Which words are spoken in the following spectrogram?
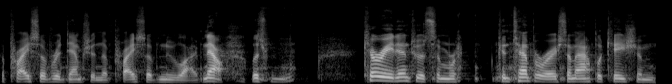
the price of redemption, the price of new life. Now, let's carry it into some contemporary, some application,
